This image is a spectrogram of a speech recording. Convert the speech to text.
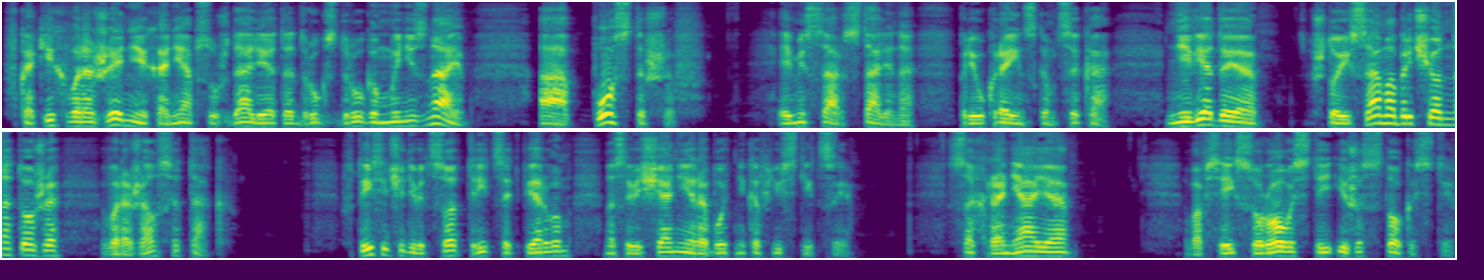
В каких выражениях они обсуждали это друг с другом, мы не знаем, а Постышев, эмиссар Сталина при украинском ЦК, не ведая, что и сам обречен на то же, выражался так. В 1931 на совещании работников юстиции. Сохраняя во всей суровости и жестокости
